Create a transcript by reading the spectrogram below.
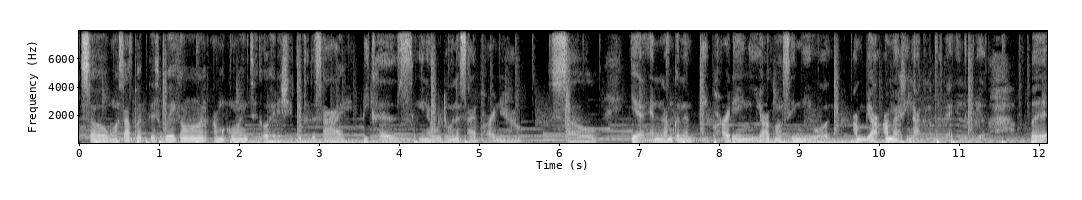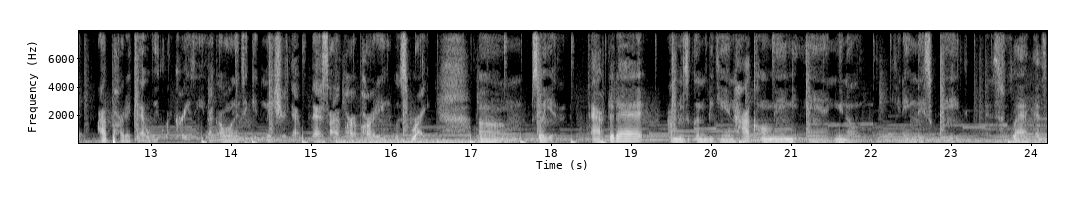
So once I put this wig on, I'm going to go ahead and shift it to the side because you know we're doing a side part now. So yeah, and I'm gonna be parting. Y'all gonna see me. Well, I'm y'all, I'm actually not gonna put that in the but I parted that wig like crazy. Like I wanted to get make sure that that side part parting was right. Um, so yeah, after that, I'm just gonna begin hot combing and you know getting this wig as flat as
